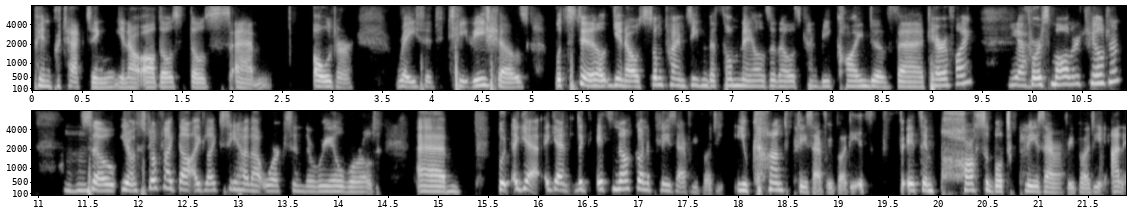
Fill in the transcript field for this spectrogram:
pin protecting, you know, all those those um, older rated TV shows. But still, you know, sometimes even the thumbnails of those can be kind of uh, terrifying yeah. for smaller children. Mm-hmm. So, you know, stuff like that, I'd like to see how that works in the real world. Um, but uh, yeah, again, like, it's not going to please everybody. You can't please everybody. It's it's impossible to please everybody. And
